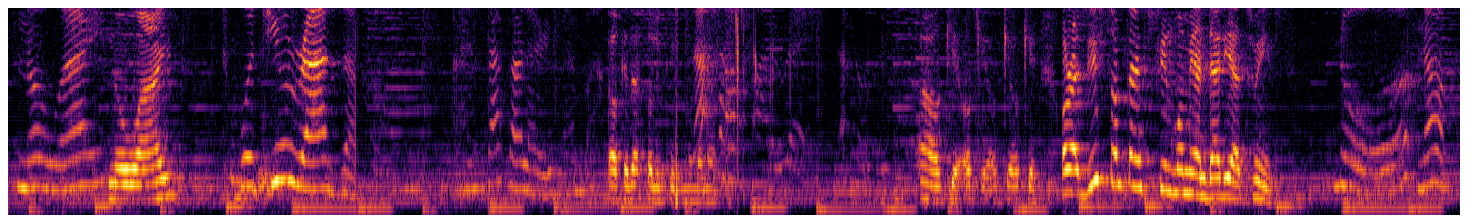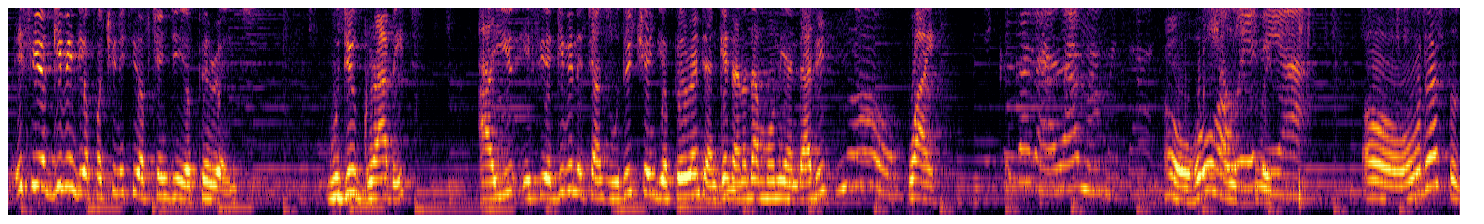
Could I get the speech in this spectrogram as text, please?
Snow White. Snow White. Would you rather? And that's all I remember. Okay, that's all you can remember now. All I read. That's all I read. Ah, okay, okay, okay, okay. All right. Do you sometimes feel mommy and daddy are twins? No. No. If you're given the opportunity of changing your parents, would you grab it? Are you, if you're given a chance, would you change your parent and get another mommy and daddy? No. Why? Because I love mom and dad. Oh, oh how sweet. Oh, that's so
